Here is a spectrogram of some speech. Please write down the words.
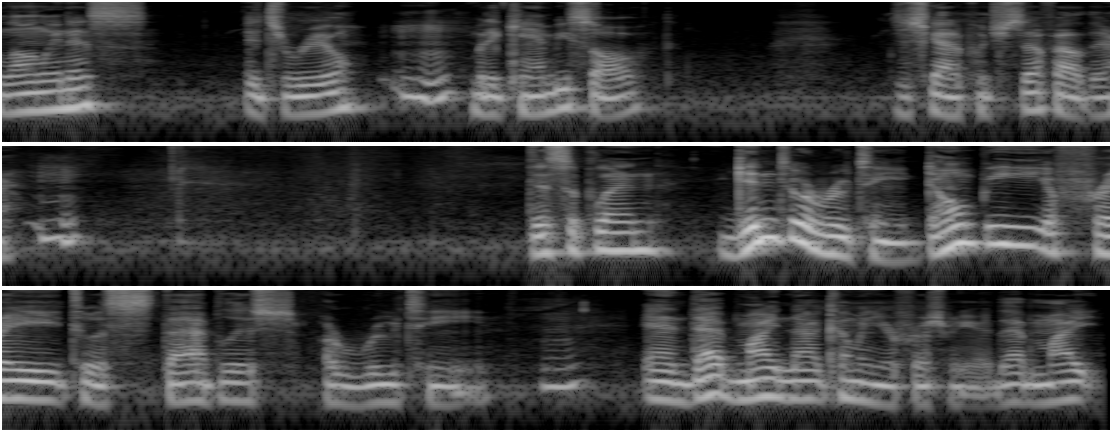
Loneliness, it's real, but it can be solved. You just got to put yourself out there. Discipline, get into a routine. Don't be afraid to establish a routine. Mm-hmm. And that might not come in your freshman year. That might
